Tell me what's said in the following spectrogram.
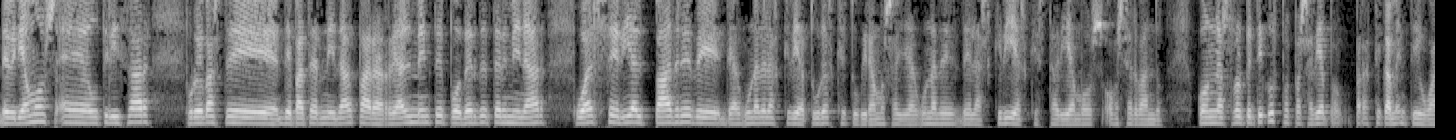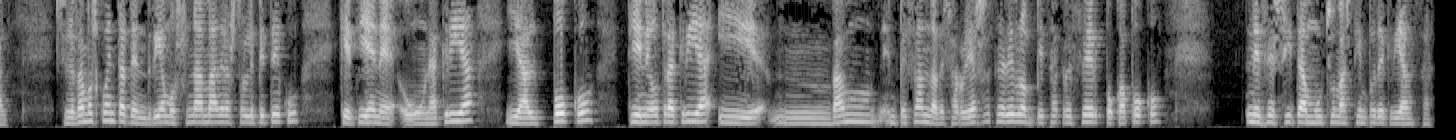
Deberíamos eh, utilizar pruebas de, paternidad para realmente poder determinar cuál sería el padre de, alguna de las criaturas que tuviéramos allí, alguna de, las crías que estaríamos observando. Con Australopithecus pues pasaría prácticamente igual. Si nos damos cuenta, tendríamos una madre Australopithecus que tiene una cría y al poco tiene otra cría y mm, va empezando a desarrollarse el cerebro, empieza a crecer poco a poco, necesita mucho más tiempo de crianza.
